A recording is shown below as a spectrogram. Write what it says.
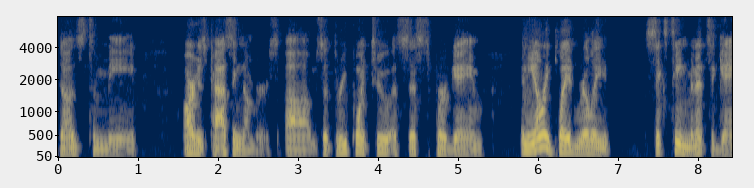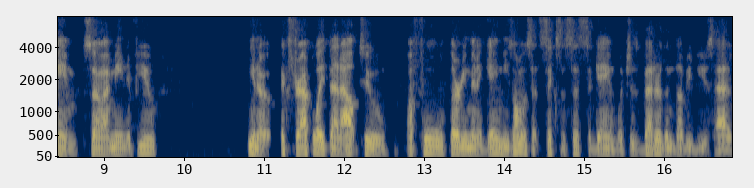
does to me are his passing numbers. Um, so 3.2 assists per game, and he only played really 16 minutes a game. So I mean, if you you know extrapolate that out to a full 30 minute game, he's almost at six assists a game, which is better than WVU's had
